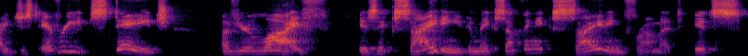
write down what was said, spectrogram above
I just every stage of your life is exciting. You can make something exciting from it. It's,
